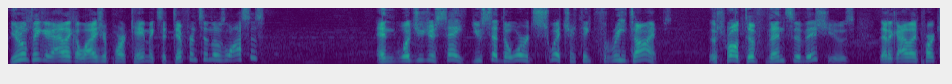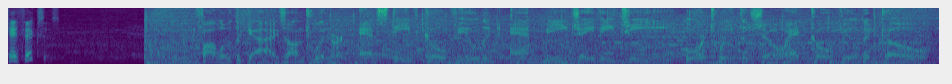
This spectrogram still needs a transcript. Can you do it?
You don't think a guy like Elijah Parquet makes a difference in those losses? And what'd you just say? You said the word switch, I think, three times. Those are all defensive issues that a guy like Parquet fixes. Follow the guys on Twitter at Steve Cofield and at BJVT or tweet the show at Cofield Co.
